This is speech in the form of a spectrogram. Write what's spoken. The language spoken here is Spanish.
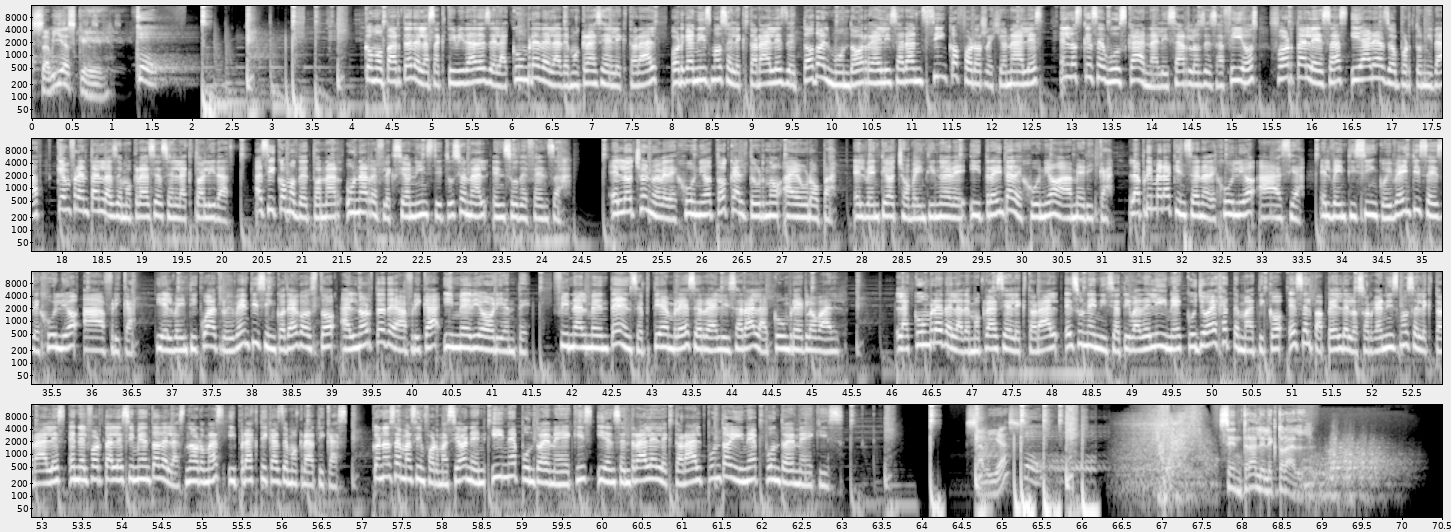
¿Sabías que... ¿Qué? Como parte de las actividades de la Cumbre de la Democracia Electoral, organismos electorales de todo el mundo realizarán cinco foros regionales en los que se busca analizar los desafíos, fortalezas y áreas de oportunidad que enfrentan las democracias en la actualidad, así como detonar una reflexión institucional en su defensa. El 8 y 9 de junio toca el turno a Europa, el 28, 29 y 30 de junio a América, la primera quincena de julio a Asia, el 25 y 26 de julio a África y el 24 y 25 de agosto al norte de África y Medio Oriente. Finalmente, en septiembre se realizará la cumbre global. La Cumbre de la Democracia Electoral es una iniciativa del INE cuyo eje temático es el papel de los organismos electorales en el fortalecimiento de las normas y prácticas democráticas. Conoce más información en INE.mx y en centralelectoral.ine.mx. ¿Sabías? ¿Qué? Central Electoral.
